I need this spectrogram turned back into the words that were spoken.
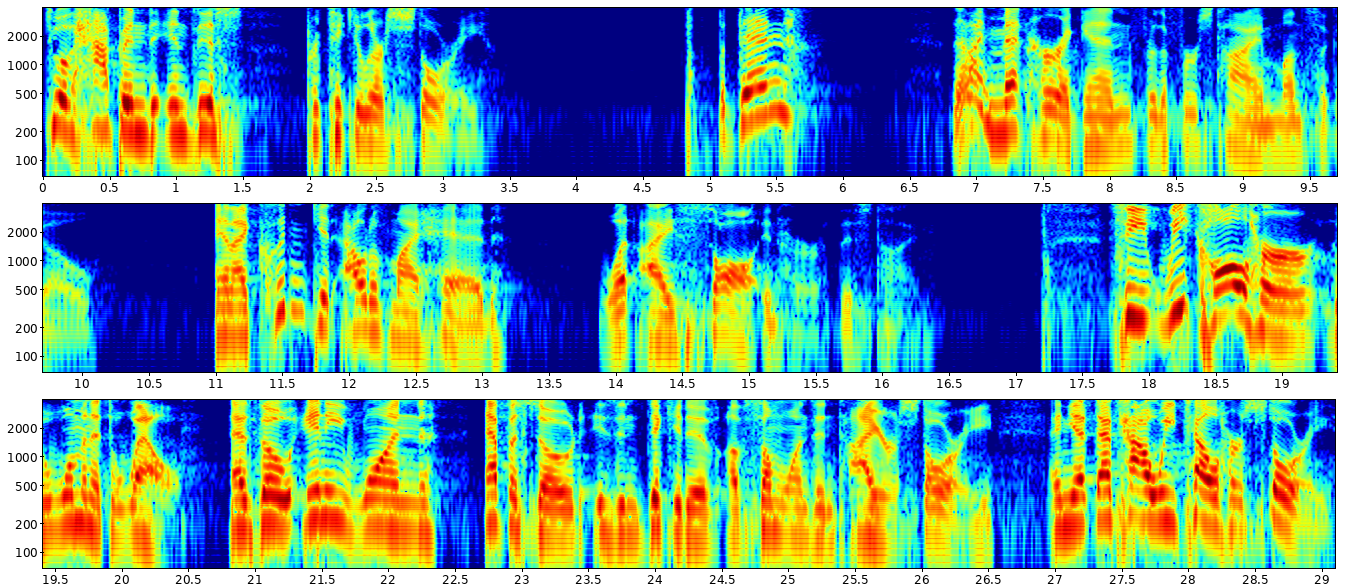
to have happened in this particular story. But then, then I met her again for the first time months ago, and I couldn't get out of my head what I saw in her this time. See, we call her the woman at the well, as though any one episode is indicative of someone's entire story. And yet, that's how we tell her story.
